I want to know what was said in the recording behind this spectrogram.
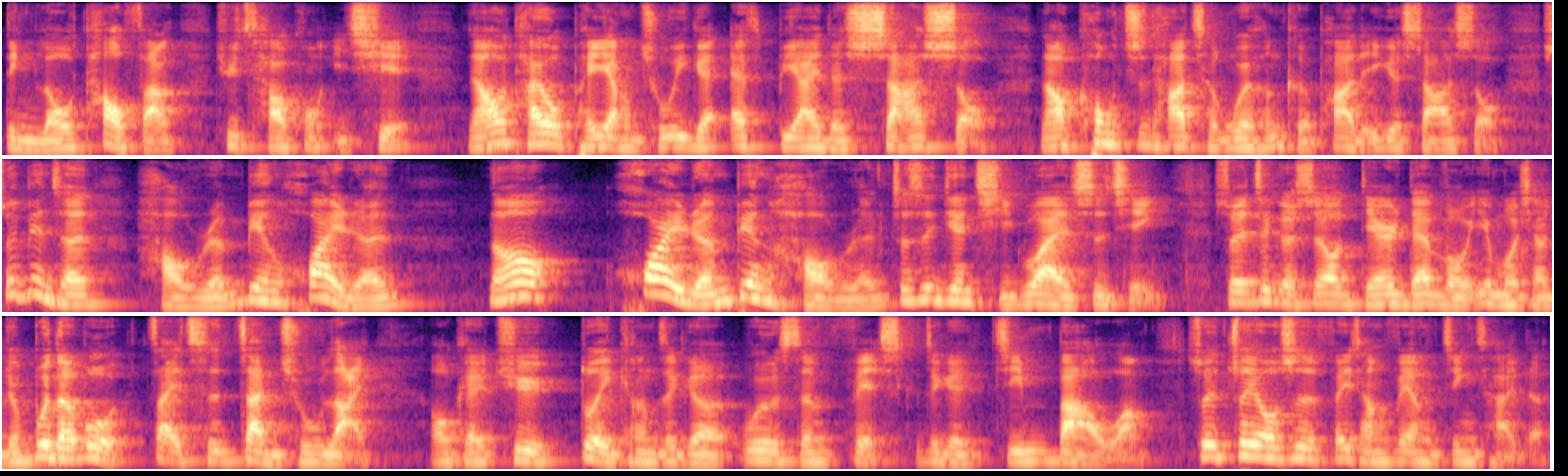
顶楼套房去操控一切。然后他又培养出一个 FBI 的杀手，然后控制他成为很可怕的一个杀手，所以变成好人变坏人，然后。坏人变好人，这是一件奇怪的事情，所以这个时候，Daredevil 夜魔侠就不得不再次站出来，OK，去对抗这个 Wilson Fisk 这个金霸王，所以最后是非常非常精彩的。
